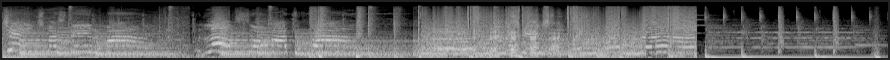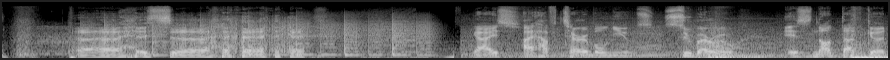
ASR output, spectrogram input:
Change my state of mind. Love so hard to find. Uh, it's, uh... Guys, I have terrible news. Subaru is not that good.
